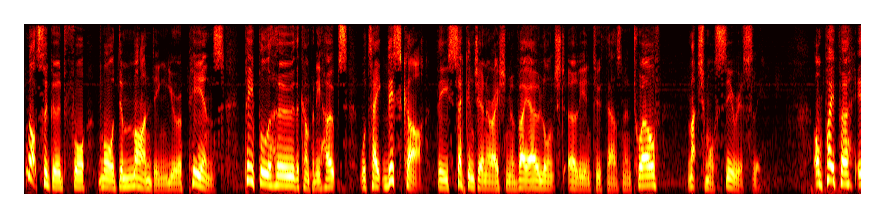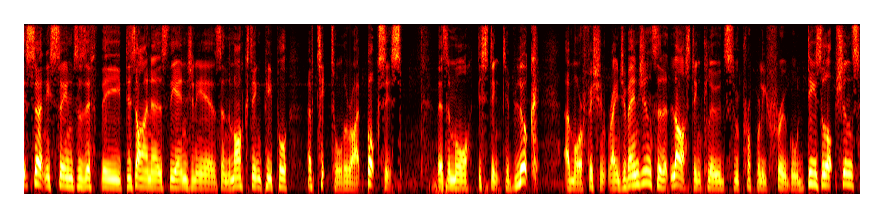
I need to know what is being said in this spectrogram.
not so good for more demanding Europeans. People who the company hopes will take this car, the second generation Aveo launched early in 2012, much more seriously. On paper, it certainly seems as if the designers, the engineers, and the marketing people have ticked all the right boxes. There's a more distinctive look, a more efficient range of engines that at last includes some properly frugal diesel options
